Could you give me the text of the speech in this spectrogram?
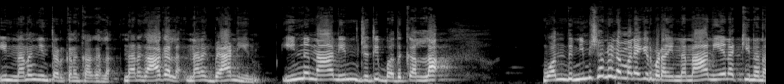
ಇನ್ನು ನನಗೆ ನೀನು ತಡ್ಕೊಳಕ್ಕಾಗಲ್ಲ. ನನಗಾಗಲ್ಲ ನನಗೆ ಬ್ಯಾ ನೀನು. ಇನ್ನು ನಾನು ನಿನ್ನ ಜೊತೆ ಬದುಕಲ್ಲ. ಒಂದು ನಿಮಿಷನೂ ನಮ್ಮ ಮನೆಗೆ ಇರ್ಬೇಡ. ಇನ್ನು ನಾನು ಏನಕ್ಕಿ ನನ್ನ?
